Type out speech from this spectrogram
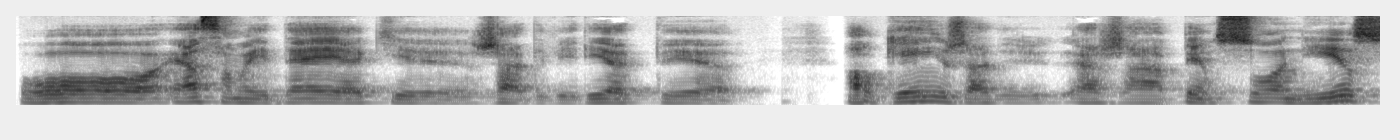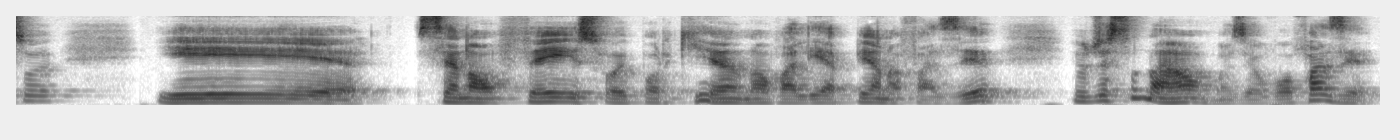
Ou essa é uma ideia que já deveria ter alguém já já pensou nisso e se não fez foi porque não valia a pena fazer. Eu disse não, mas eu vou fazer.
